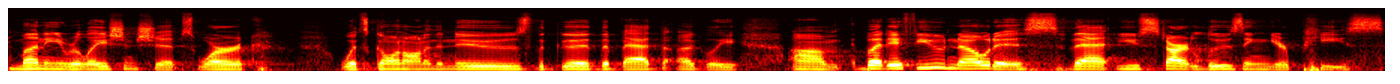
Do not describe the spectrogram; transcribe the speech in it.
money, relationships, work, what's going on in the news, the good, the bad, the ugly. Um, but if you notice that you start losing your peace,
